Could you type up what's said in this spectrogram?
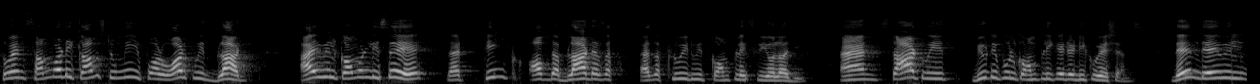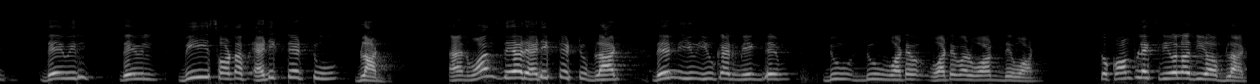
So when somebody comes to me for work with blood I will commonly say that think of the blood as a, as a fluid with complex rheology and start with beautiful complicated equations. Then they will they will they will be sort of addicted to blood. And once they are addicted to blood then you, you can make them do, do whatever, whatever work they want. So complex rheology of blood,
